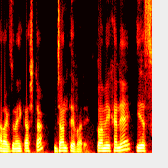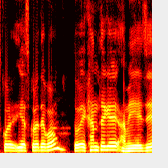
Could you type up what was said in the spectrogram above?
আর একজন এই কাজটা জানতে পারে। তো আমি এখানে ইয়েস করে ইয়েস করে দেব। তো এখান থেকে আমি এই যে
